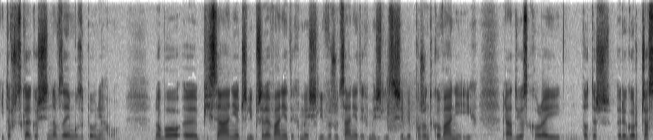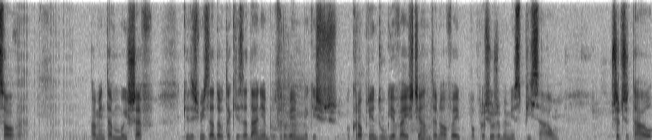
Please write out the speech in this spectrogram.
I to wszystko jakoś się nawzajem uzupełniało. No bo e, pisanie, czyli przelewanie tych myśli, wyrzucanie tych myśli z siebie, porządkowanie ich. Radio z kolei to też rygor czasowy pamiętam mój szef kiedyś mi zadał takie zadanie, bo zrobiłem jakieś okropnie długie wejście antenowe i poprosił, żebym je spisał, przeczytał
